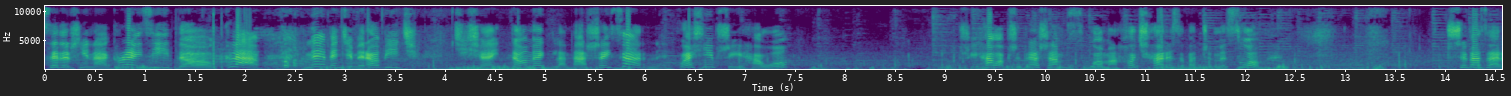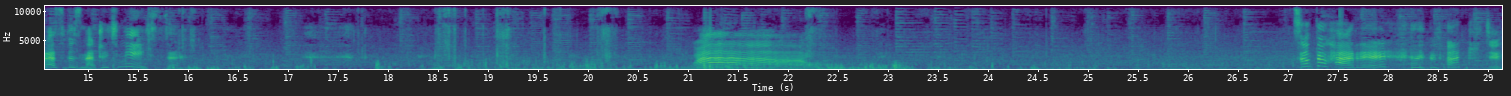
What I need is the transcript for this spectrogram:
serdecznie na Crazy Dog Club. My będziemy robić dzisiaj domek dla naszej sarny. Właśnie przyjechało. Przyjechała, przepraszam, słoma. Chodź, Harry, zobaczymy słomę. Trzeba zaraz wyznaczyć miejsce. Co to Harry? Patrzcie,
